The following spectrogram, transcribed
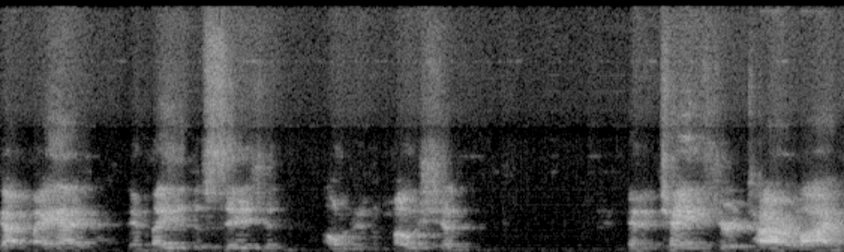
got mad and made a decision on an emotion and it changed your entire life?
